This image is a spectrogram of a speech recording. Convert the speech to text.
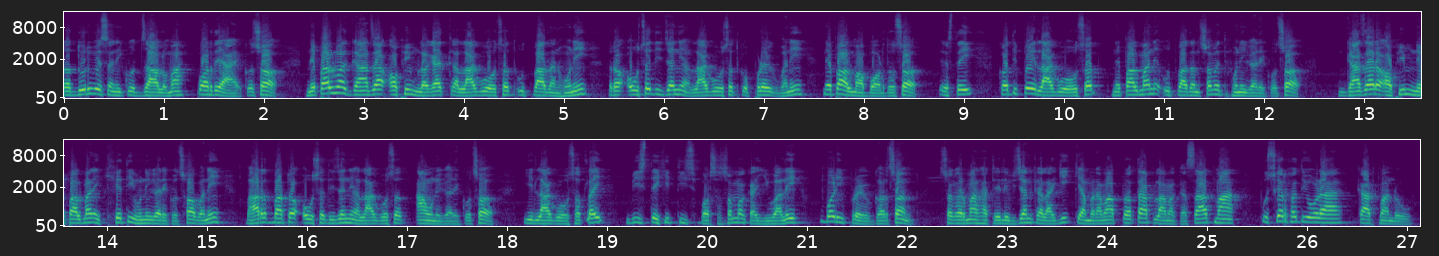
र दुर्व्यसनीको जालोमा पर्दै आएको छ। नेपालमा गाँजा अफिम लगायतका लागु औषध उत्पादन हुने र औषधिजन्य लागु औषधको प्रयोग भने नेपालमा बढ्दो छ। यस्तै कतिपय लागु औषध नेपालमा नै उत्पादन समेत हुने गरेको छ। गाँजा र अफिम नेपालमा नै खेती हुने गरेको छ भने भारतबाट औषधिजन्य लागु औषध आउने गरेको छ। यी लागु औषधलाई बिसदेखि तिस वर्षसम्मका युवाले बढी प्रयोग गर्छन्। सगरमाथा टेलिभिजनका लागि क्यामेरामा प्रताप लामाका साथमा पुष्कर खतिवडा काठमाडौँ।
